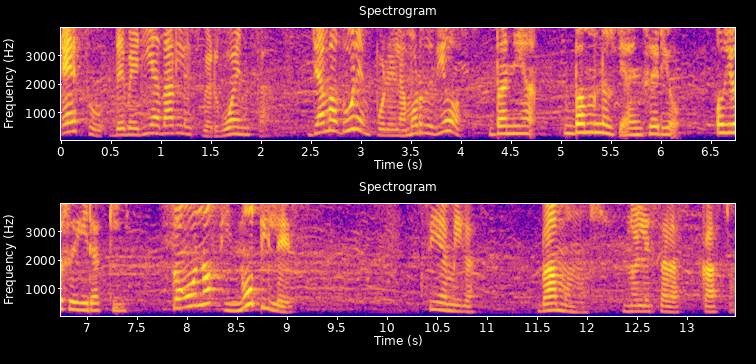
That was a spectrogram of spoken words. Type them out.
Eso debería darles vergüenza. Ya maduren por el amor de Dios. Vania, vámonos ya, en serio. Odio seguir aquí. Son unos inútiles. Sí, amiga. Vámonos. No les hagas caso.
